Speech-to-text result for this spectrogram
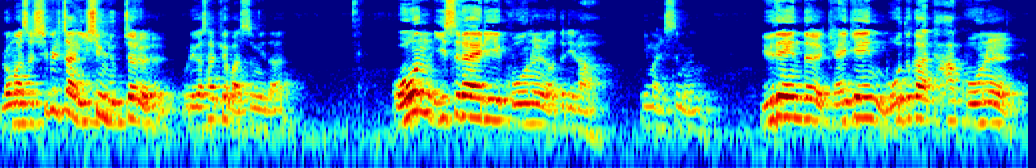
로마서 11장 26절을 우리가 살펴봤습니다. 온 이스라엘이 구원을 얻으리라. 이 말씀은 유대인들, 개개인 모두가 다 구원을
